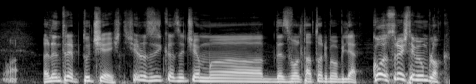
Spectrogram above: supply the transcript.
Wow. Îl întreb, tu ce ești? Și el o să zică, să zicem, uh, dezvoltator imobiliar. Construiește-mi un bloc.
